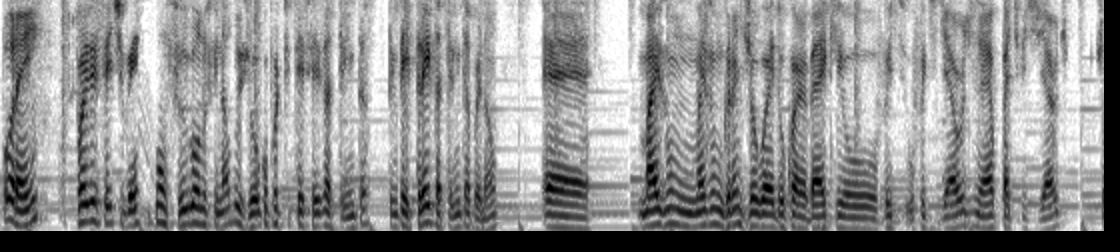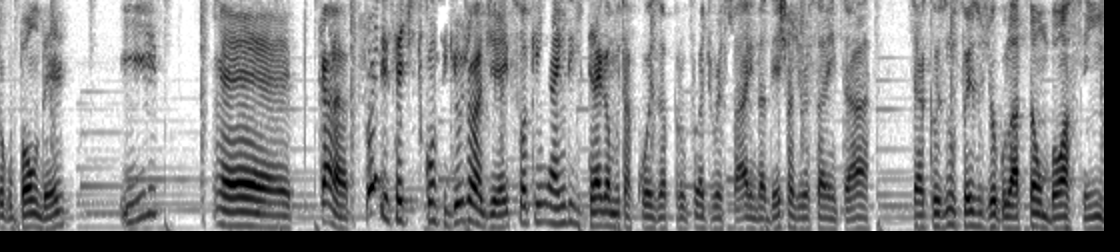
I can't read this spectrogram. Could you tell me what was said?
Porém, Florida State vence com field goal no final do jogo por 36 a 30. 33 a 30, perdão. É, mais um, mais um grande jogo aí do quarterback, o, Fitz, o Fitzgerald, né? O Pat Fitzgerald. Jogo bom dele. E, é, cara, Florida State conseguiu jogar direito, só que ainda entrega muita coisa pro, pro adversário, ainda deixa o adversário entrar. Syracuse não fez um jogo lá tão bom assim.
